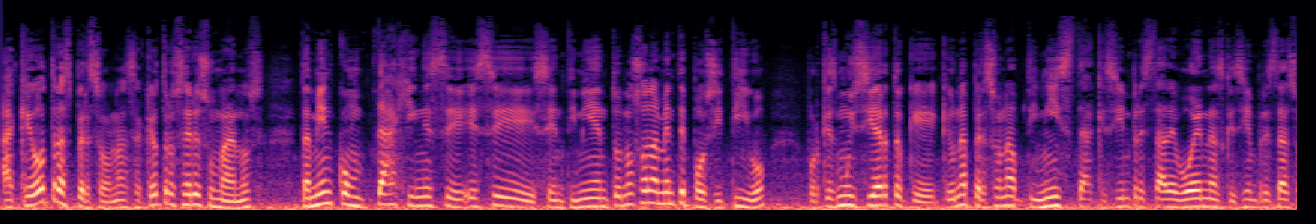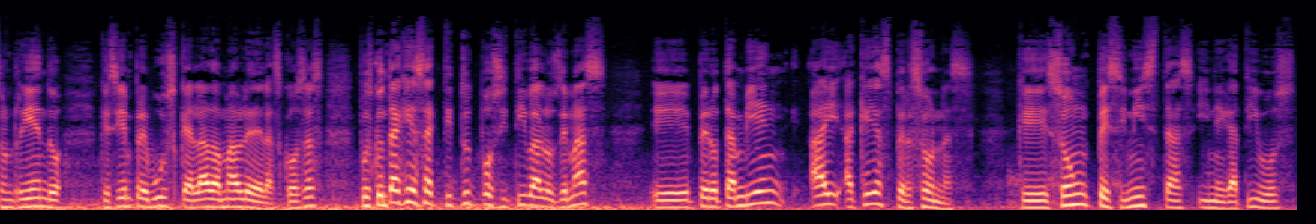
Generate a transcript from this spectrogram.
a que otras personas, a que otros seres humanos también contagien ese, sentimiento, no solamente positivo, porque es muy cierto que, que, una persona optimista, que siempre está de buenas, que siempre está sonriendo, que siempre busca el lado amable de las cosas, pues contagia esa actitud positiva a los demás. Eh, pero también hay aquellas personas que son pesimistas y negativos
